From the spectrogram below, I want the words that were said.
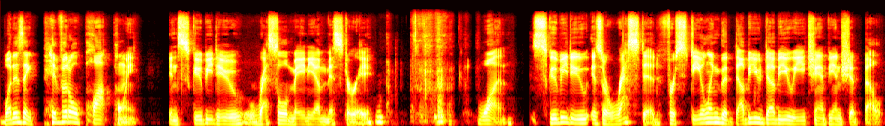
What is a pivotal plot point in Scooby Doo WrestleMania Mystery? One, Scooby Doo is arrested for stealing the WWE Championship belt.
